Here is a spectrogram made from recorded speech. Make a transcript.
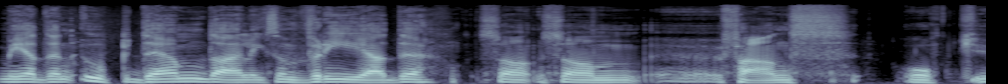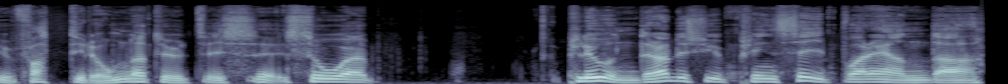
med den uppdämda liksom vrede som, som eh, fanns och fattigdom naturligtvis, eh, så plundrades ju i princip varenda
